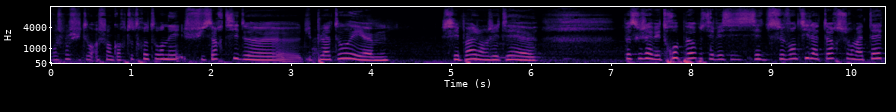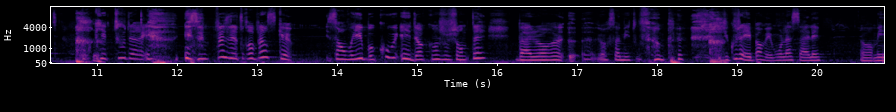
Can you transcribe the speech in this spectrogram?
franchement, je suis, encore toute retournée. Je suis sortie du plateau et euh, je sais pas, genre j'étais. euh, parce que j'avais trop peur, parce qu'il y avait ce, ventilateur sur ma tête qui est tout derrière. Et ça me faisait trop peur parce que ça envoyait beaucoup. Et donc, quand je chantais, bah alors, euh, ça m'étouffait un peu. Du coup, j'avais peur, mais bon, là, ça allait. Alors, mais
